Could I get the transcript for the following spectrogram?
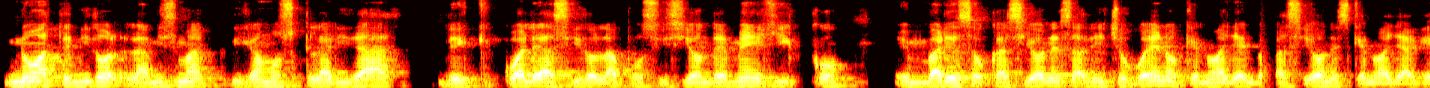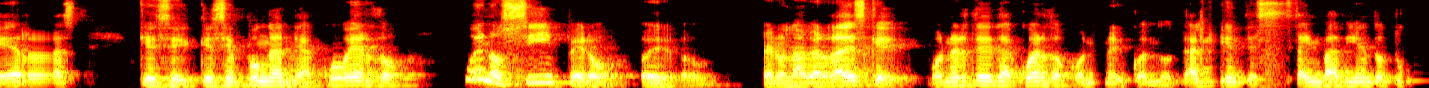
no ha tenido la misma, digamos, claridad de cuál ha sido la posición de México. En varias ocasiones ha dicho, bueno, que no haya invasiones, que no haya guerras, que se, que se pongan de acuerdo. Bueno, sí, pero, pero, pero la verdad es que ponerte de acuerdo con cuando alguien te está invadiendo tu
